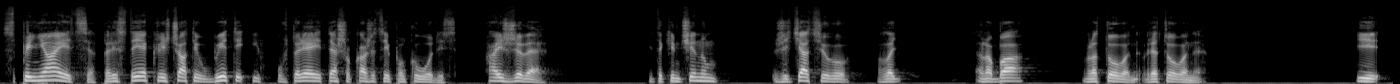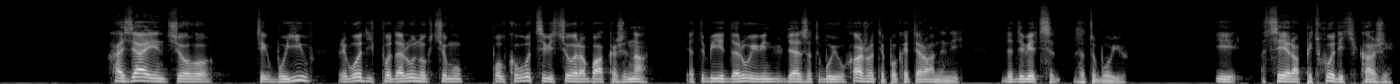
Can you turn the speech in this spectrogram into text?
спиняється, перестає кричати вбити і повторяє те, що каже цей полководець. Хай живе. І таким чином життя цього раба врятоване. І хазяїн цього, цих боїв приводить подарунок цьому полководцеві цього раба, каже: На, я тобі її дарую, він буде за тобою ухажувати, поки ти ранений, де дивитися за тобою. І цей раб підходить і каже:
